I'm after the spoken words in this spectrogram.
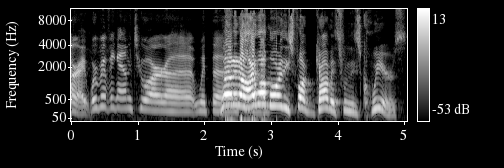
All right, we're moving on to our uh with the No, no, no. I want more of these fucking comments from these queers.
